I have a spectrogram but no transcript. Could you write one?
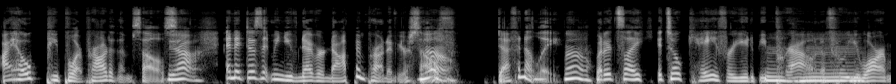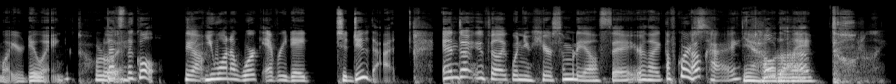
I hope people are proud of themselves. Yeah. And it doesn't mean you've never not been proud of yourself. No. Definitely. No. But it's like it's okay for you to be mm-hmm. proud of who you are and what you're doing. Totally. That's the goal. yeah. You want to work every day to do that. And don't you feel like when you hear somebody else say it, you're like, Of course. okay, Yeah, totally. totally.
